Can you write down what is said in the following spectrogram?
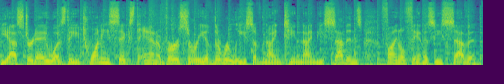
Yesterday was the 26th anniversary of the release of 1997's Final Fantasy VII,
